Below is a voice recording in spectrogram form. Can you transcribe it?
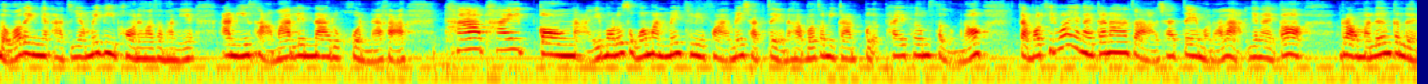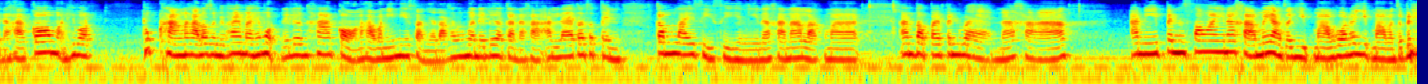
หรือว่าตัวเองยังอาจจะยังไม่ดีพอในความสัมพันธ์นี้ อันนี้สามารถเล่นได้ทุกคนนะคะ ถ้าไพ่กองไหนบอลรู้สึกว่ามันไม่คลีฟายไม่ชัดเจนนะคะบอลจะมีการเปิดไพ่เพิ่มเสริมเนาะแต่บอลคิดว่ายังไงก็น่าจะชัดเจนหมดแล้วล่ะยังไงก็เรามาเริ่มกันเลยนะคะ ก็เหมือนที่บอล ทุกครั้งนะคะ เราจะมีไพ่มาให้หมดในเรื่อง 5กองนะคะ วันนี้มีสัญลักษณ์ให้เพื่อนๆได้เลือกกันนะคะ อันแรกก็จะเป็นกำไลสีสีๆอย่างนี้นะคะ น่ารักมาก อันต่อไปเป็นแหวนนะคะ อันนี้เป็นสร้อยนะคะ ไม่อยากจะหยิบมาเพราะว่าถ้าหยิบมามันจะเป็น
